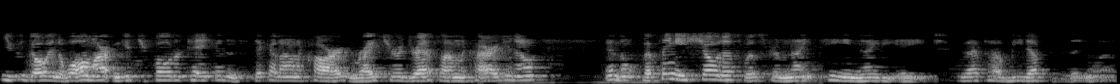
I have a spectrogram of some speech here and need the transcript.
you can go into Walmart and get your photo taken and stick it on a card and write your address on the card, you know. And the, the thing he showed us was from 1998. That's how beat up the thing was.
